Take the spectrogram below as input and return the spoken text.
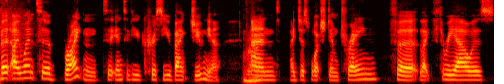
but I went to Brighton to interview Chris Eubank Jr. Right. and I just watched him train for like three hours,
